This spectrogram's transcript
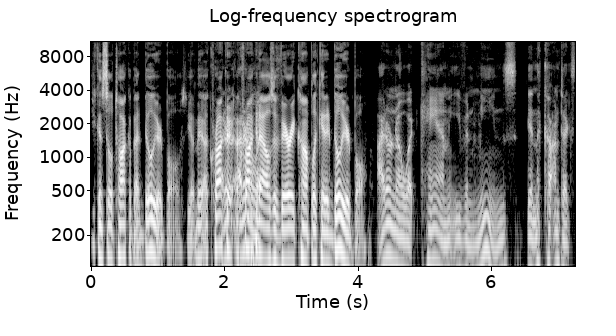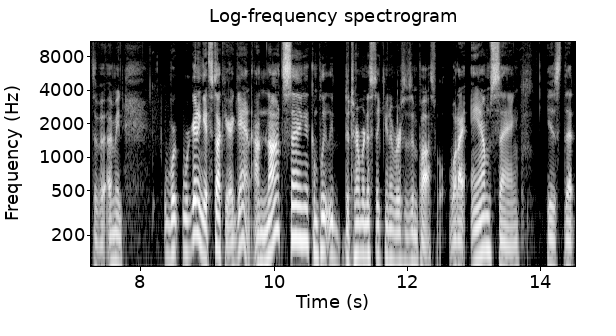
You can still talk about billiard balls. I mean, a, croco- I don't- I a crocodile what- is a very complicated billiard ball. I don't know what can even means in the context of it. I mean, we're, we're going to get stuck here. Again, I'm not saying a completely deterministic universe is impossible. What I am saying is that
